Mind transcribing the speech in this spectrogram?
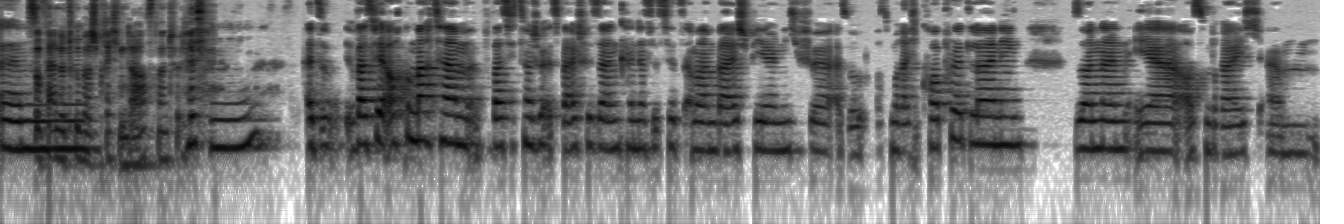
Ähm, Sofern du drüber sprechen darfst, natürlich. Mhm. Also was wir auch gemacht haben, was ich zum Beispiel als Beispiel sagen kann, das ist jetzt aber ein Beispiel nicht für, also aus dem Bereich Corporate Learning, sondern eher aus dem Bereich, ähm,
